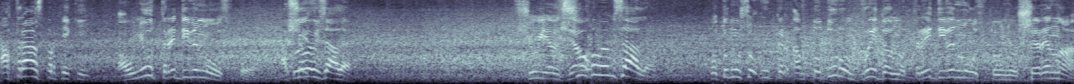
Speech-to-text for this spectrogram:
а транспорт який? А у нього 3,90. А що ви взяли? Що я взяв? Що ви взяли? Бо Тому що Укравтодором видано 3,90 у нього ширина.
